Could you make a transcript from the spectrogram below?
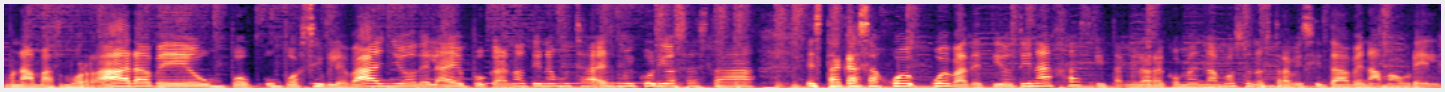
una mazmorra árabe, un, un posible baño de la época, ¿no? Tiene mucha, es muy curiosa esta, esta casa cueva de Tío Tinajas y también la recomendamos en nuestra visita a Benamaurel.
